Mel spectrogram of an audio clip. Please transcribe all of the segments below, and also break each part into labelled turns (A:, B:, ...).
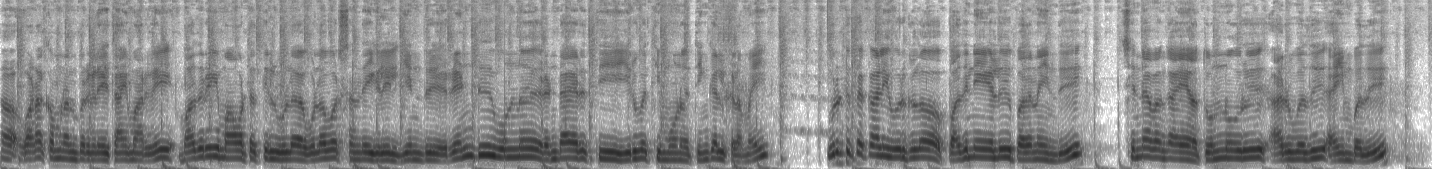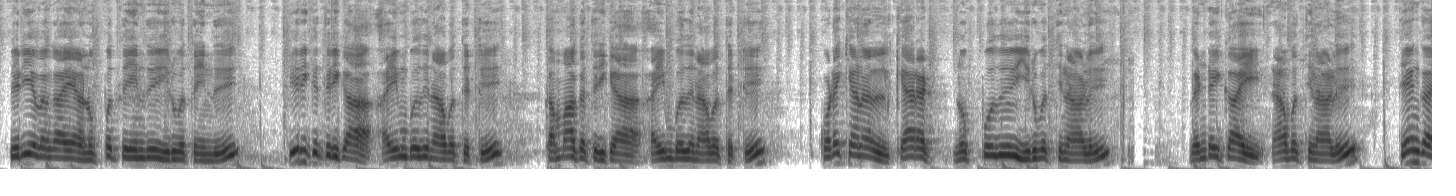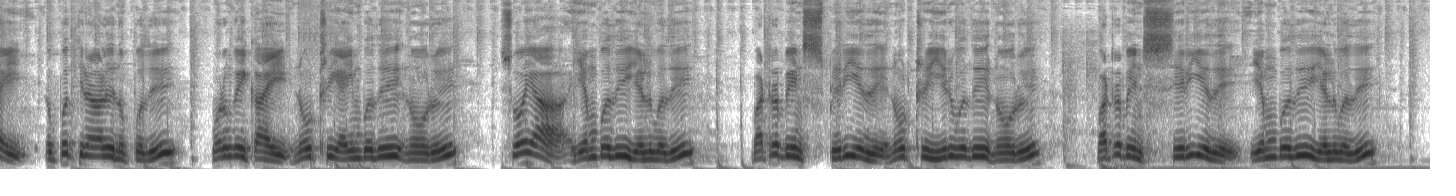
A: வணக்கம் நண்பர்களே தாய்மார்களே. மதுரை மாவட்டத்தில் உள்ள உழவர் சந்தைகளில் இன்று ரெண்டு ஒன்று ரெண்டாயிரத்தி இருபத்தி மூணு திங்கட்கிழமை உருட்டு தக்காளி ஒரு கிலோ பதினேழு பதினைந்து சின்ன வெங்காயம் தொண்ணூறு அறுபது ஐம்பது பெரிய வெங்காயம் முப்பத்தைந்து இருபத்தைந்து கீரி கத்திரிக்காய் ஐம்பது நாற்பத்தெட்டு கம்மா கத்திரிக்காய் ஐம்பது நாற்பத்தெட்டு கொடைக்கானல் கேரட் முப்பது இருபத்தி நாலு வெண்டைக்காய் நாற்பத்தி நாலு தேங்காய் முப்பத்தி நாலு முப்பது முருங்கைக்காய் நூற்றி ஐம்பது நூறு சோயா எண்பது எழுபது பட்டர் பீன்ஸ் பெரியது நூற்றி இருபது நூறு பட்டர் பீன்ஸ் சிறியது எண்பது எழுபது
